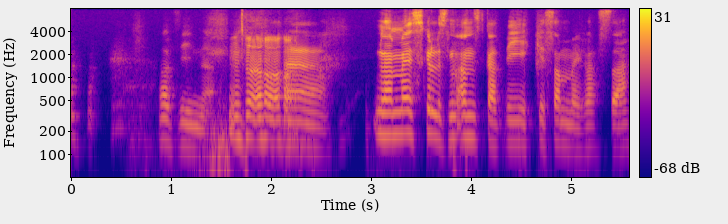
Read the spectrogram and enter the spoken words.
Vad fina. Eh, Nej, men jag skulle önska att vi gick i samma klasse.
